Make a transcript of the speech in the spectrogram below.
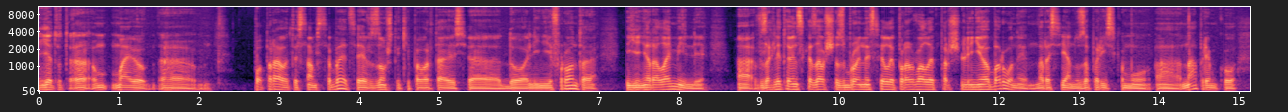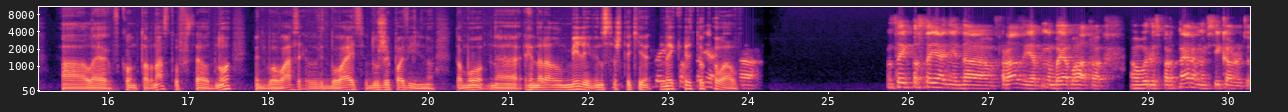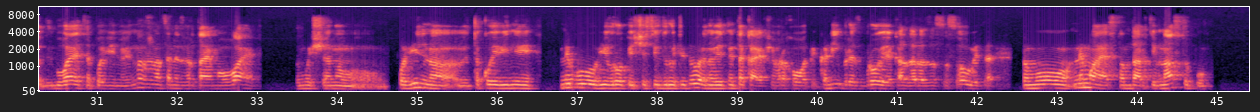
Я тут е, маю е, поправити сам себе. Це я знову ж таки повертаюся до лінії фронту. генерала Міллі. А, Взагалі-то він сказав, що збройні сили прорвали першу лінію оборони на росіян у запорізькому а, напрямку, але в контрнаступ все одно відбувається, відбувається дуже повільно. Тому е, генерал Міллі він все ж таки не критикував. Ну, Це їх постійні да, фрази. Я, ну, бо я багато говорю з партнерами, всі кажуть, от відбувається повільно. Ми вже на це не звертаємо уваги, тому що ну, повільно такої війни не було в Європі з часів Другої світової, навіть не така, якщо враховувати калібри, зброю, яка зараз застосовується. Тому немає стандартів наступу,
